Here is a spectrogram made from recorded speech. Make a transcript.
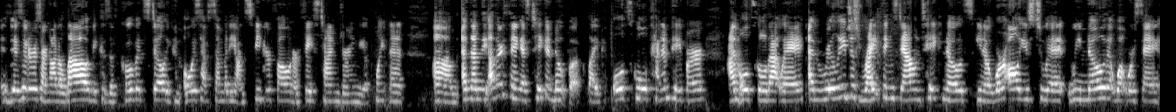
if visitors are not allowed because of COVID still, you can always have somebody on speakerphone or FaceTime during the appointment. Um, and then the other thing is take a notebook, like old school pen and paper. I'm old school that way, and really just write things down, take notes. You know, we're all used to it. We know that what we're saying,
